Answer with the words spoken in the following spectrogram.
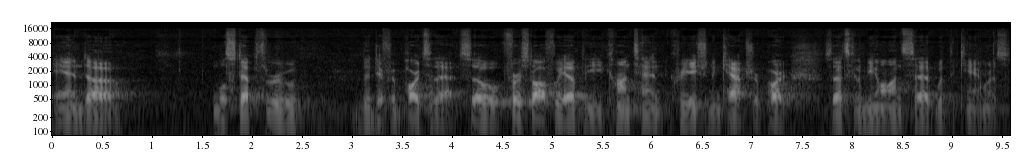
And uh, we'll step through the different parts of that. So first off, we have the content creation and capture part. So that's going to be on set with the cameras.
